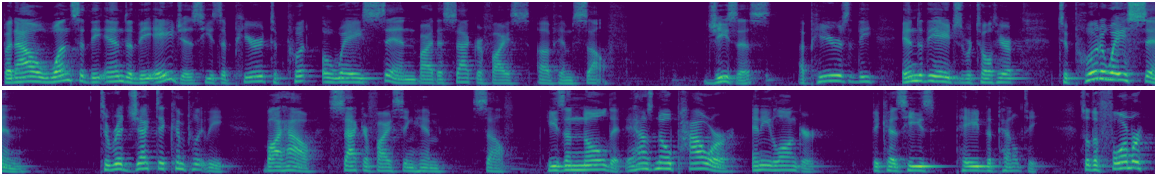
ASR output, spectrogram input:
But now, once at the end of the ages, he's appeared to put away sin by the sacrifice of himself. Jesus appears at the end of the ages, we're told here, to put away sin, to reject it completely. By how? Sacrificing himself. He's annulled it. It has no power any longer because he's paid the penalty. So the former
